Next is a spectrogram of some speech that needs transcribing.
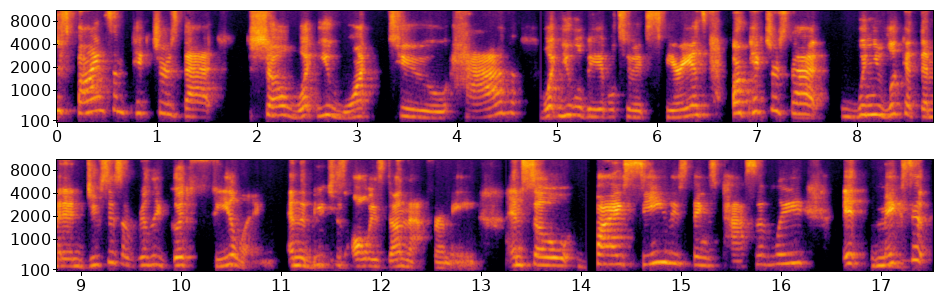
Just find some pictures that show what you want to have, what you will be able to experience, or pictures that when you look at them, it induces a really good feeling. And the beach has always done that for me. And so by seeing these things passively, it makes it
